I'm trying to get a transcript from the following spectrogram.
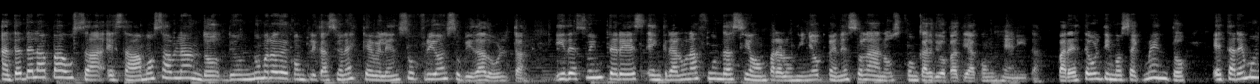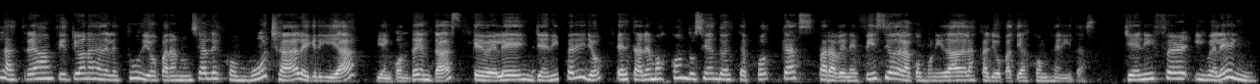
Antes de la pausa estábamos hablando de un número de complicaciones que Belén sufrió en su vida adulta y de su interés en crear una fundación para los niños venezolanos con cardiopatía congénita. Para este último segmento estaremos las tres anfitrionas en el estudio para anunciarles con mucha alegría, bien contentas, que Belén, Jennifer y yo estaremos conduciendo este podcast para beneficio de la comunidad de las cardiopatías congénitas. Jennifer y Belén,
